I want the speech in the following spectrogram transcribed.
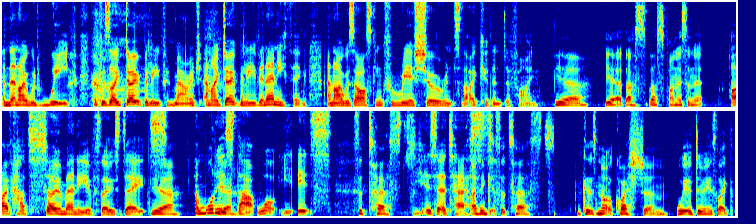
And then I would weep because I don't believe in marriage and I don't believe in anything. And I was asking for reassurance that I couldn't define. Yeah. Yeah, that's that's fun, isn't it? I've had so many of those dates. Yeah. And what is Yeah. that? What it's It's a test. is it a test? I think it's a test because it's not a question. What you're doing is like,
